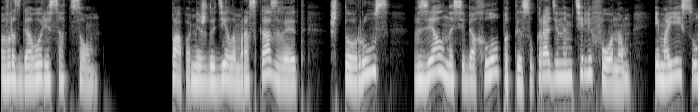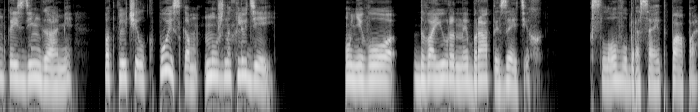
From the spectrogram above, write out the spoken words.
в разговоре с отцом. Папа между делом рассказывает, что Рус взял на себя хлопоты с украденным телефоном и моей сумкой с деньгами, подключил к поискам нужных людей. У него двоюродный брат из этих. К слову, бросает папа.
